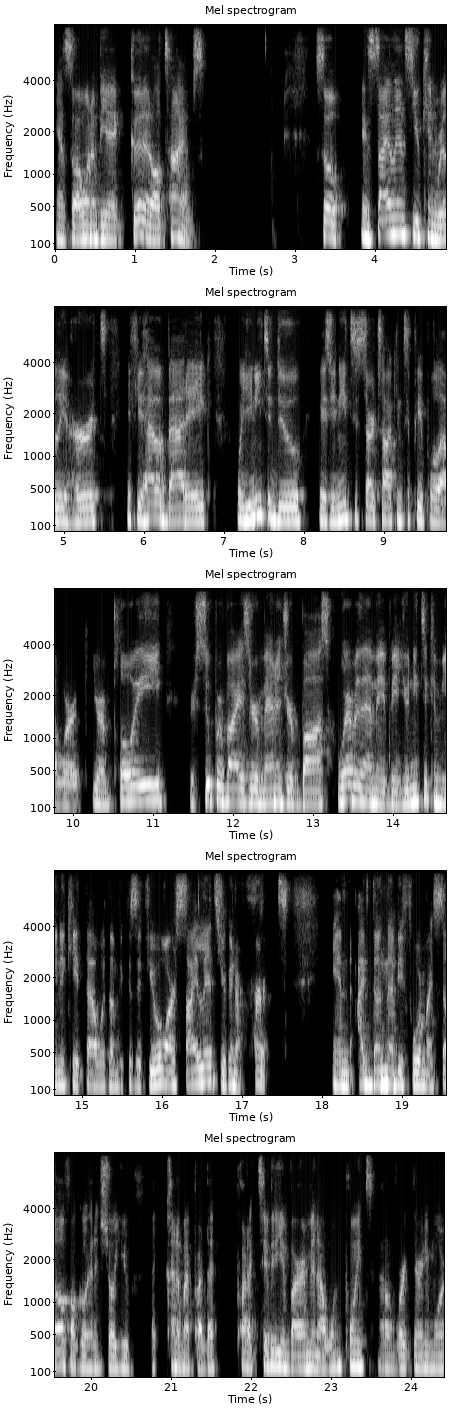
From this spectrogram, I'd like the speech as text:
And so I want to be good at all times. So in silence, you can really hurt. If you have a bad ache, what you need to do is you need to start talking to people at work, your employee, your supervisor, manager, boss, whoever that may be. You need to communicate that with them because if you are silent, you're going to hurt. And I've done that before myself. I'll go ahead and show you like kind of my product productivity environment at one point. I don't work there anymore.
